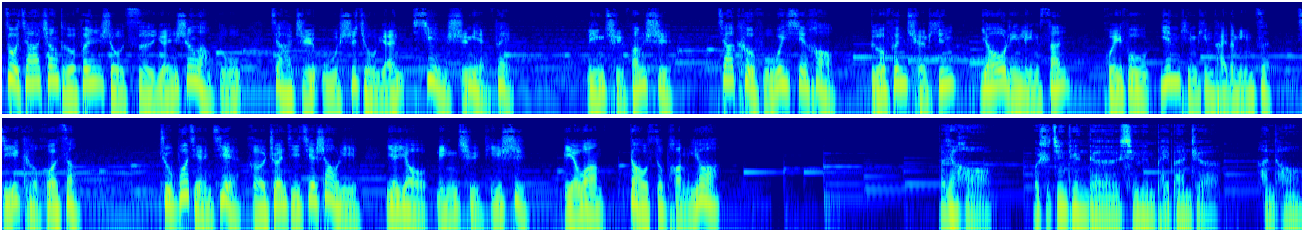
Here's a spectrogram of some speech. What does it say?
作家张德芬首次原声朗读，价值五十九元，限时免费。领取方式：加客服微信号“得分全拼幺零零三”，回复音频平台的名字即可获赠。主播简介和专辑介绍里也有领取提示，别忘告诉朋友啊！大家好。我是今天的心灵陪伴者韩涛，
